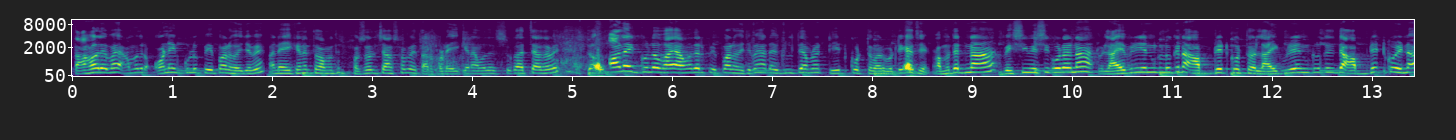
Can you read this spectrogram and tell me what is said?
তাহলে ভাই আমাদের অনেকগুলো পেপার হয়ে যাবে। মানে এখানে তো আমাদের ফসল চাষ হবে, তারপরে এইখানে আমাদের সুগার চাষ হবে। তো অনেকগুলো ভাই আমাদের পেপার হয়ে যাবে আর ওইগুলোতে আমরা ট্রেড করতে পারব, ঠিক আছে? আমাদের না বেশি বেশি করে না লাইব্রেরিয়ান গুলোকে না আপডেট করতে হবে। লাইব্রেরিয়ান গুলোকে যদি আপডেট করি না,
